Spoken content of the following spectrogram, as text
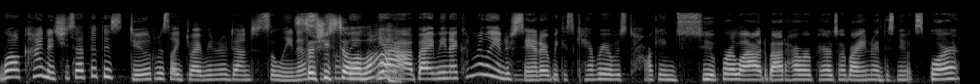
well, kind of. She said that this dude was like driving her down to Salinas. So or she's still alive? Yeah, but I mean, I couldn't really understand her because Cambria was talking super loud about how her parents are buying her this new Explorer,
